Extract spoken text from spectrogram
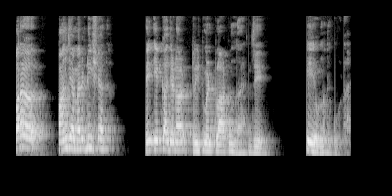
ਪਰ 5 ਐਮਐਲਡੀ ਸ਼ਾਇਦ ਤੇ ਇੱਕ ਆ ਜਿਹੜਾ ਟ੍ਰੀਟਮੈਂਟ ਪਲਾਂਟ ਹੁੰਦਾ ਹੈ ਜੀ। ਇਹ ਉਹਨਾਂ ਦੇ ਕੋਲ ਹੈ।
